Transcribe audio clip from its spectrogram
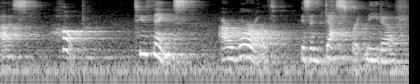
us hope. Two things our world is in desperate need of.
